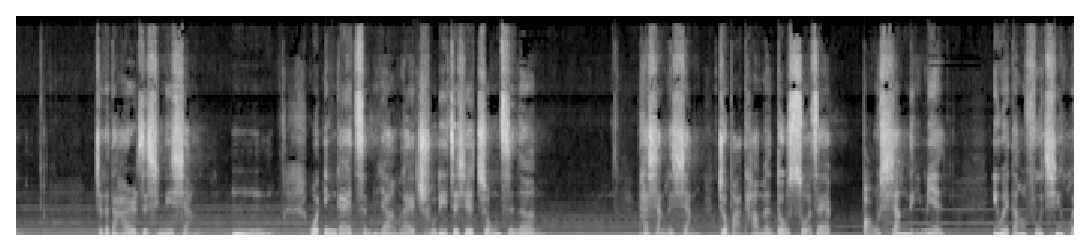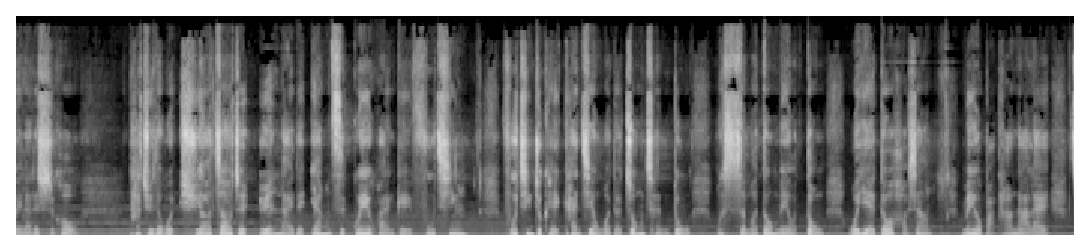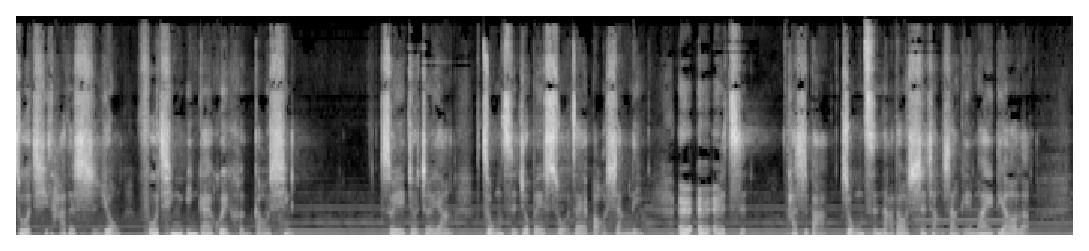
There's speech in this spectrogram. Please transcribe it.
这个大儿子心里想：嗯，我应该怎么样来处理这些种子呢？他想了想，就把它们都锁在宝箱里面，因为当父亲回来的时候。他觉得我需要照着原来的样子归还给父亲，父亲就可以看见我的忠诚度。我什么都没有动，我也都好像没有把它拿来做其他的使用，父亲应该会很高兴。所以就这样，种子就被锁在宝箱里。而二儿子，他是把种子拿到市场上给卖掉了，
